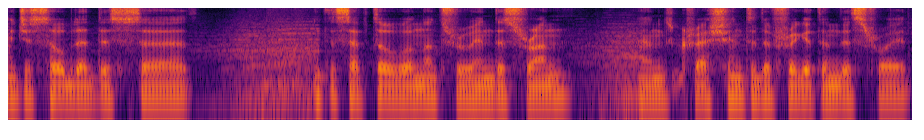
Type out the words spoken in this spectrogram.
I just hope that this uh, interceptor will not ruin this run and crash into the frigate and destroy it.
